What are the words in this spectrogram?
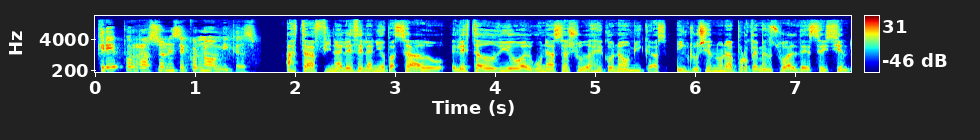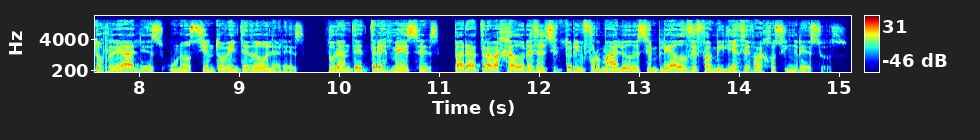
cree por razones económicas, hasta finales del año pasado, el Estado dio algunas ayudas económicas, incluyendo un aporte mensual de 600 reales, unos 120 dólares, durante tres meses, para trabajadores del sector informal o desempleados de familias de bajos ingresos.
